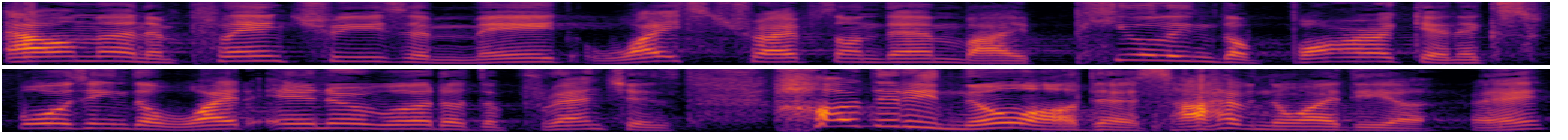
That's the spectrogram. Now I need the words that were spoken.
almond, and plane trees and made white stripes on them by peeling the bark and exposing the white inner wood of the branches. How did he know all this? I have no idea, right?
